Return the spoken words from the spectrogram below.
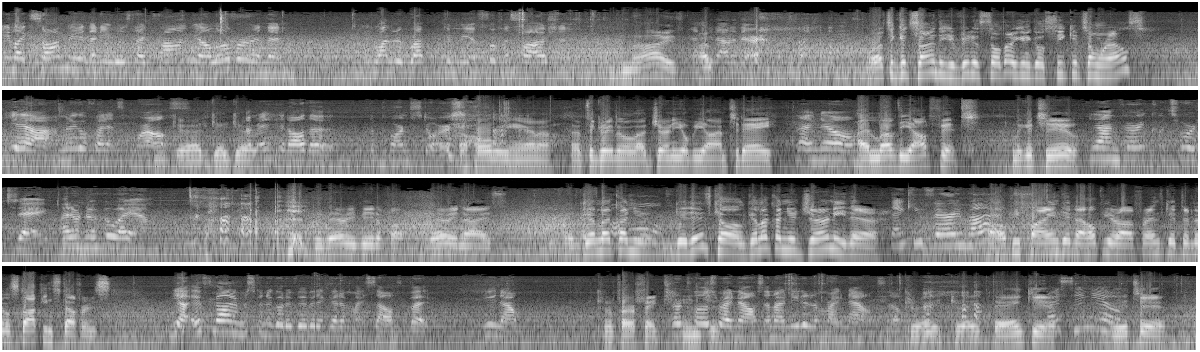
he like saw me, and then he was like following me all over, and then he wanted to rub, give me a foot massage and, Nice. and I- get out of there. well, that's a good sign that your video's sold out. Are you gonna go seek it somewhere else? yeah, I'm gonna go find it somewhere else. Good, good, good. I'm gonna hit all the the porn stores. Oh, holy Hannah. That's a great little uh, journey you'll be on today. I know. I love the outfit. Look at you. Yeah, I'm very couture today. I don't know who I am. Very beautiful. Very nice. Well, good luck on your. It is cold. Good luck on your journey there. Thank you very much. I hope you find it. I hope your uh, friends get their little stocking stuffers. Yeah, if not, I'm just gonna go to Vivid and get them myself. But you know, Perfect. they're closed Enjoy- right now, and I needed them right now. So Great, great. Thank you. nice seeing you. You too.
